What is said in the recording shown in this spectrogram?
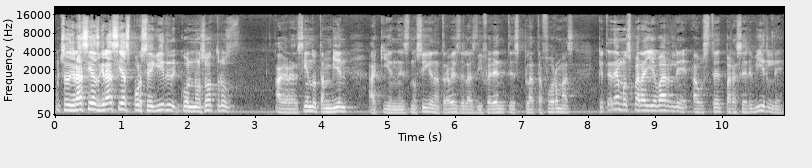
Muchas gracias, gracias por seguir con nosotros, agradeciendo también a quienes nos siguen a través de las diferentes plataformas que tenemos para llevarle a usted, para servirle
